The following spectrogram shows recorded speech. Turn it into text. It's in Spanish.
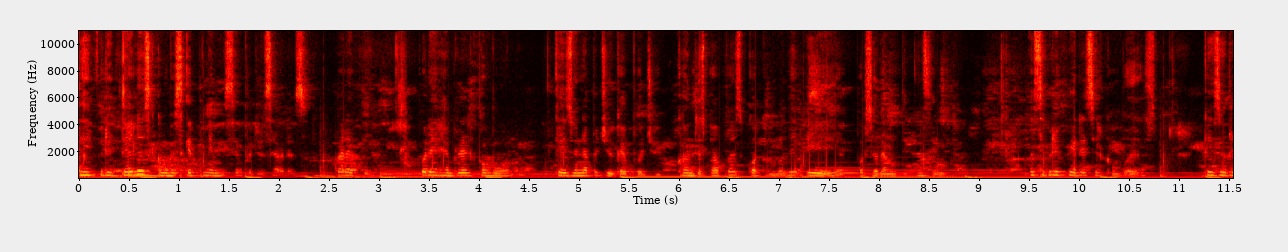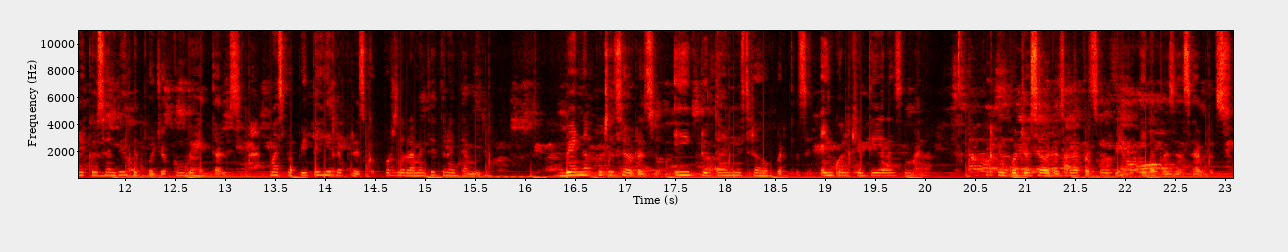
Disfruta de los combos que tenemos en Pollo Sabroso para ti. Por ejemplo, el combo 1, que es una pechuga de pollo con dos papas, guacamole y bebida por solamente 15 mil. O si prefieres el combo 2, que es un rico sándwich de pollo con vegetales, más papitas y refresco por solamente 30 mil. Ven a Pollo Sabroso y disfruta de nuestras ofertas en cualquier día de la semana, porque en Pollo Sabroso la pasas bien y la pasas sabroso.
